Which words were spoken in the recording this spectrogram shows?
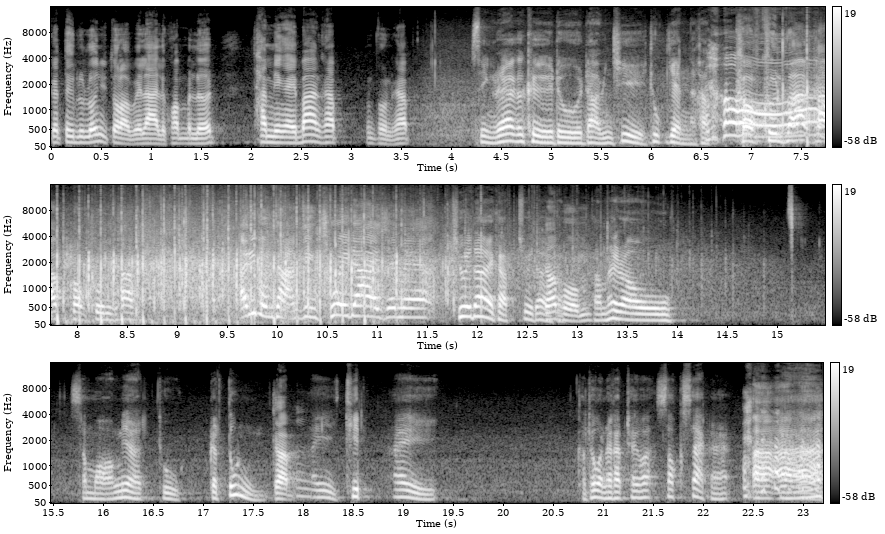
กระตือรือร้นอยู่ตลอดเวลาหรือความ alert ทำยังไงบ้างครับคุณฝนครับ สิ่งแรกก็คือดูดาวินชีทุกเย็นนะครับ ขอบคุณมากครับขอบคุณครับ อันนี้ผมถามจริงช่วยได้ใช่ไหมฮะ ช่วยได้ครับช่วยได้ครับผม ทำให้เราสมองเนี่ยถูก กระตุ้น ครับให้คิดให้ขอโทษนะครับ ใช้ว่าซอกแซกนะฮะอ่าอ่าหาอ่า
